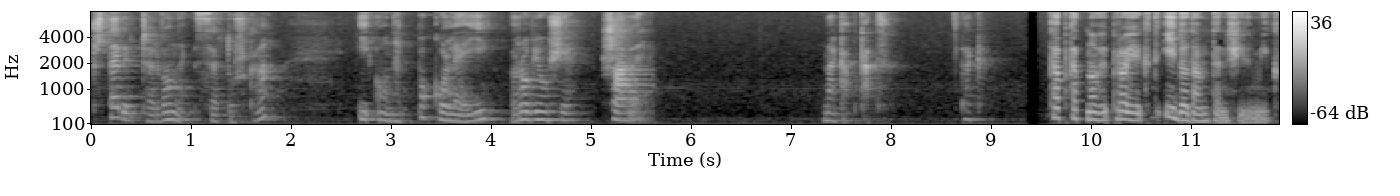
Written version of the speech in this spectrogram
cztery czerwone serduszka i one po kolei robią się szare na kapkat. CapCut nowy projekt i dodam ten filmik.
